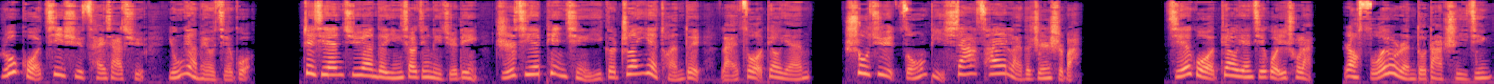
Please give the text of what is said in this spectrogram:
如果继续猜下去，永远没有结果。这间剧院的营销经理决定直接聘请一个专业团队来做调研，数据总比瞎猜来的真实吧。结果调研结果一出来，让所有人都大吃一惊，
